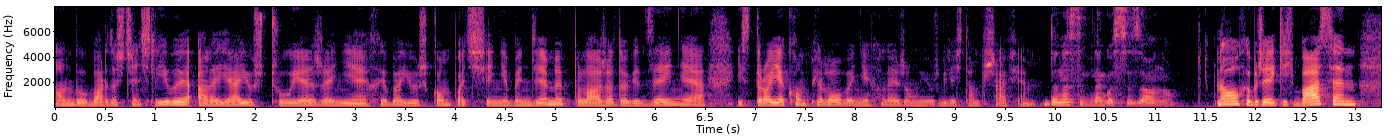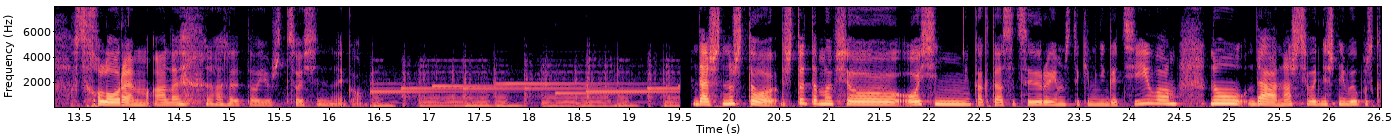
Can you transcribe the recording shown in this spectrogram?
On był bardzo szczęśliwy, ale ja już czuję, że nie, chyba już kąpać się nie będziemy. Plaża do widzenia i stroje kąpielowe niech leżą już gdzieś tam w szafie. Do następnego sezonu. No, chyba, że jakiś basen z chlorem, ale, ale to już coś innego. Даш, ну что, что-то мы все осень как-то ассоциируем с таким негативом. Ну да, наш сегодняшний выпуск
